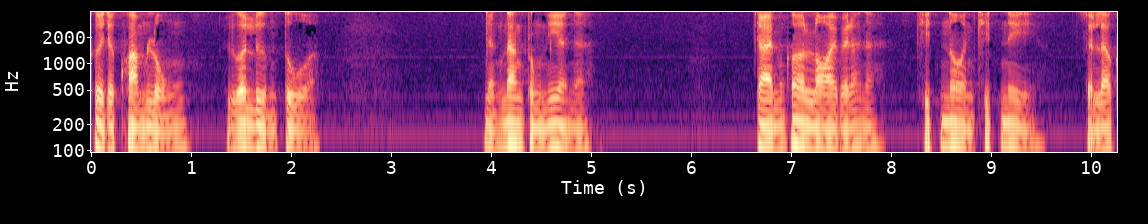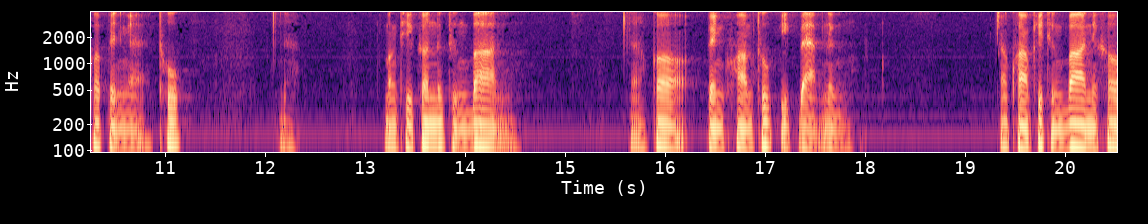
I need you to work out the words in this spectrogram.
เกิดจากความหลงหรือว่าลืมตัว อย่างนั่งตรงนี้นะใจมันก็ลอยไปแล้วนะ คิดโน่นคิดนี่ เสร็จแล้วก็เป็นไงทุกข์นะบางทีก็นึกถึงบ้าน นะก็เป็นความทุกข์อีกแบบหนึ่งนะความคิดถึงบ้านนี่เขา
